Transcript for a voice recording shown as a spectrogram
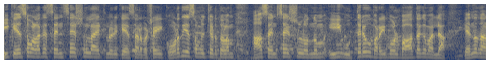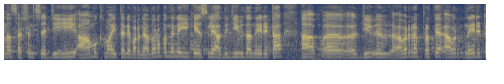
ഈ കേസ് വളരെ സെൻസേഷണൽ ആയിട്ടുള്ള ഒരു കേസാണ്. പക്ഷേ ഈ കോടതിയെ സംബന്ധിച്ചിടത്തോളം ആ സെൻസേഷനിലൊന്നും ഈ ഉത്തരവ് പറയുമ്പോൾ ബാധകമല്ല എന്നതാണ് സെഷൻസ് ജഡ്ജി ഈ ആമുഖമായി തന്നെ പറഞ്ഞത്. അതോടൊപ്പം തന്നെ ഈ കേസിലെ അതിജീവിത നേരിട്ട അവരുടെ പ്രത്യേക അവർ നേരിട്ട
